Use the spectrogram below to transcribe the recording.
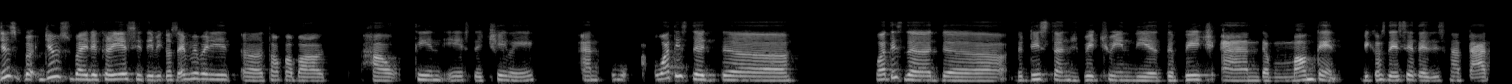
Just by, just by the curiosity, because everybody uh, talk about how thin is the Chile, and what is the the what is the the the distance between the the beach and the mountain? Because they say that it's not that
